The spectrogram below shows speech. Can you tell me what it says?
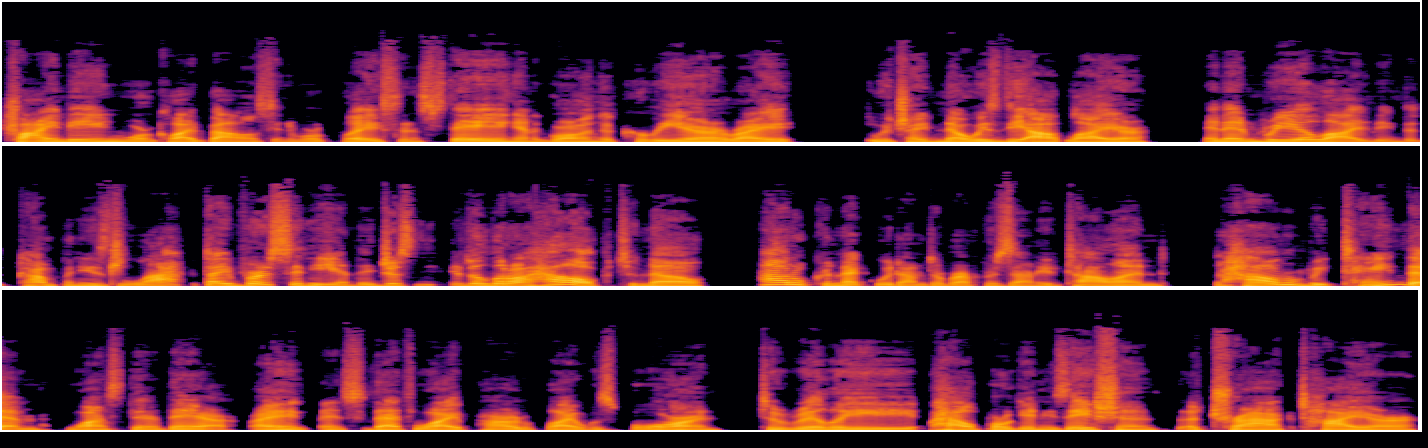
finding work-life balance in the workplace and staying and growing a career, right? Which I know is the outlier. And then realizing that companies lack diversity and they just needed a little help to know how to connect with underrepresented talent, how to retain them once they're there, right? And so that's why Power to Fly was born to really help organizations attract, hire,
